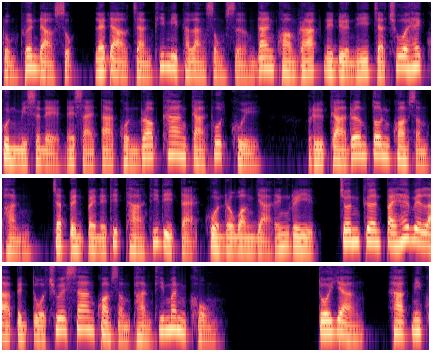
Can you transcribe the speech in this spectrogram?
กลุ่มเพื่อนดาวศุกร์และดาวจันทร์ที่มีพลังส่งเสริมด้านความรักในเดือนนี้จะช่วยให้คุณมีเสน่ห์ในสายตาคนรอบข้างการพูดคุย หรือการเริ่มต้นความสัมพันธ์ จะเป็นไปในทิศทางที่ดีแต่ควรระวังอย่าเร่งรีบ จนเกินไปให้เวลาเป็นตัวช่วยสร้างความสัมพันธ์ที่มั่นคง ตัวอย่าง หากมีค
